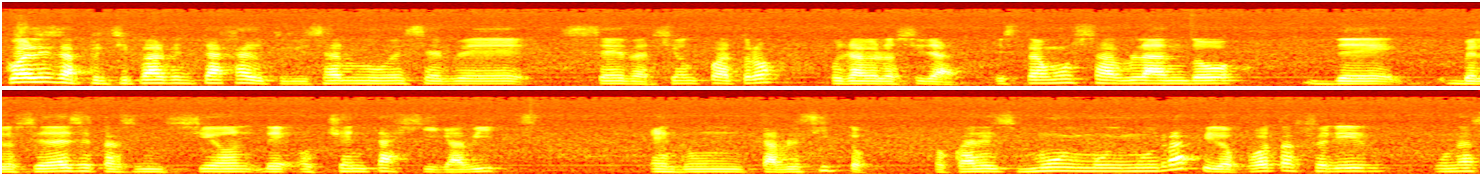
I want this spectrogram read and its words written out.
¿Cuál es la principal ventaja de utilizar un USB-C versión 4? Pues la velocidad. Estamos hablando de velocidades de transmisión de 80 gigabits en un cablecito, lo cual es muy, muy, muy rápido. Puedo transferir unas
